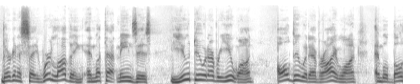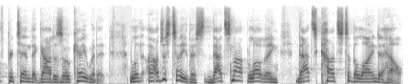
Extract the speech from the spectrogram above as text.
they're going to say, We're loving. And what that means is, you do whatever you want. I'll do whatever I want, and we'll both pretend that God is okay with it. I'll just tell you this that's not loving, that's cuts to the line to hell.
